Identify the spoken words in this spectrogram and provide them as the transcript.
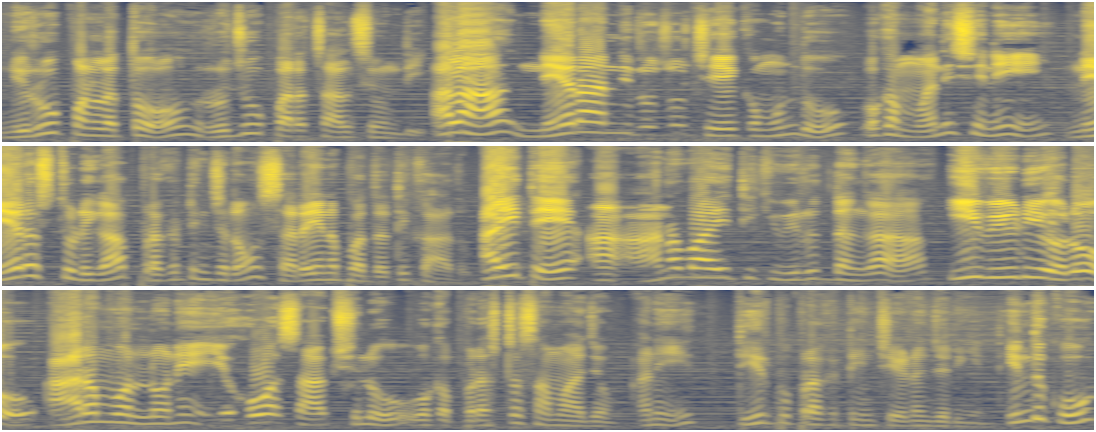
నిరూపణలతో రుజువుపరచాల్సి ఉంది. అలా నేరాన్ని రుజువు చేయకముందు ఒక మనిషిని నేరస్తుడిగా ప్రకటించడం సరైన పద్ధతి కాదు. అయితే ఆ ఆనవాయితీకి విరుద్ధంగా ఈ వీడియోలో ఆరంభంలోనే యహోవ సాక్షులు ఒక భ్రష్ట సమాజం అని తీర్పు ప్రకటించేయడం జరిగింది. ఇందుకు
